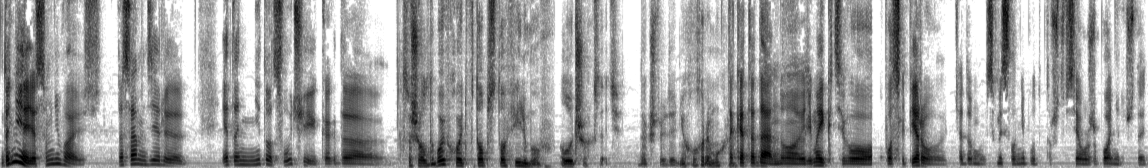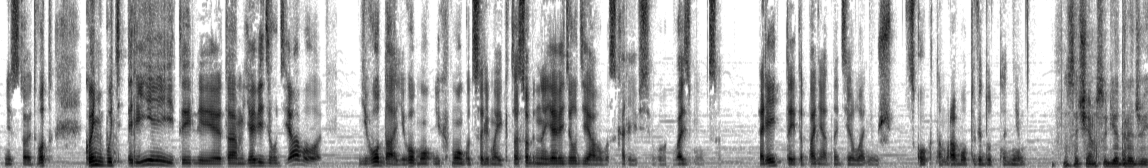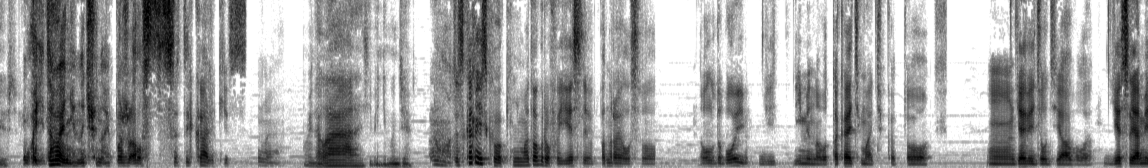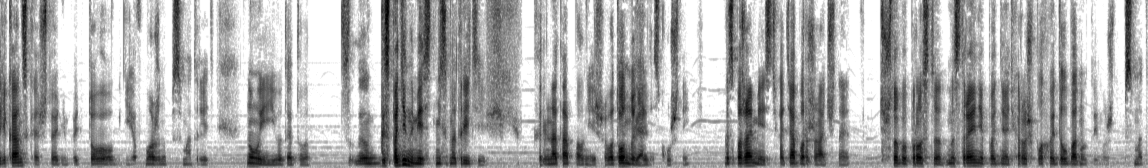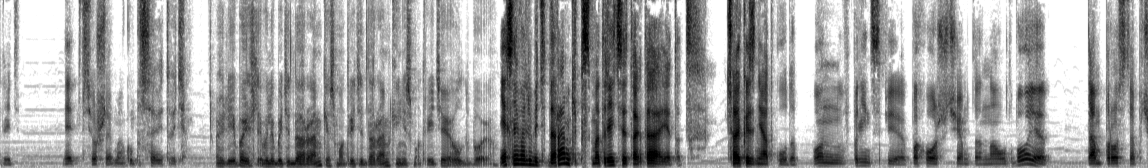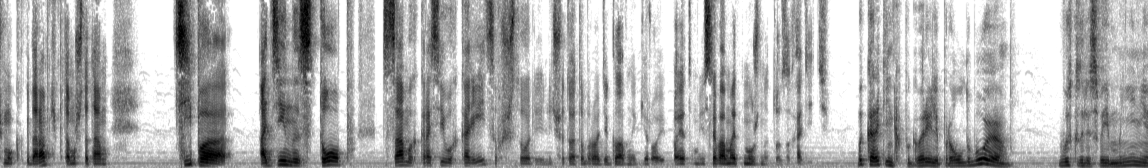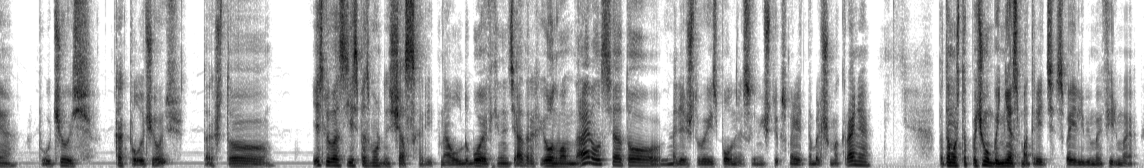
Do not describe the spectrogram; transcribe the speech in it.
Да не, я сомневаюсь. На самом деле, это не тот случай, когда... Слушай, Олдбой входит в топ-100 фильмов лучших, кстати. Так что это не хухры-мухры. Так это да, но ремейкать его после первого, я думаю, смысла не будет, потому что все уже поняли, что это не стоит. Вот какой-нибудь рейд или там «Я видел дьявола», его, да, его, их могут заремейкать. Особенно «Я видел дьявола», скорее всего, возьмутся. Рейд-то это понятное дело, они уж сколько там работу ведут над ним. Ну зачем? Судья Дреджи есть. Ой, давай не начинай, пожалуйста, с этой кальки. с- Ой, да ладно тебе, не гуди. Вот, из корейского кинематографа, если понравился Олдбой, именно вот такая тематика, то я видел Дьявола. Если американское что-нибудь, то Гнев можно посмотреть. Ну и вот это вот. Э, Господин месть не смотрите, хренота полнейшая. Вот он реально скучный. Госпожа месть, хотя бы ржачная. Чтобы просто настроение поднять, хороший, плохой, долбанутый можно посмотреть. Это все, что я могу посоветовать. Либо, если вы любите дорамки, смотрите дорамки, не смотрите Олдбоя. Если вы любите дорамки, посмотрите тогда этот «Человек из ниоткуда». Он, в принципе, похож чем-то на «Олдбоя». Там просто, почему как дорамки? Потому что там типа один из топ самых красивых корейцев, что ли, или что-то в этом роде главный герой. Поэтому, если вам это нужно, то заходите. Мы коротенько поговорили про Олдбоя, высказали свои мнения, получилось как получилось. Так что, если у вас есть возможность сейчас сходить на Олдбоя в кинотеатрах, и он вам нравился, то надеюсь, что вы исполнили свою мечту и посмотреть на большом экране. Потому что почему бы не смотреть свои любимые фильмы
